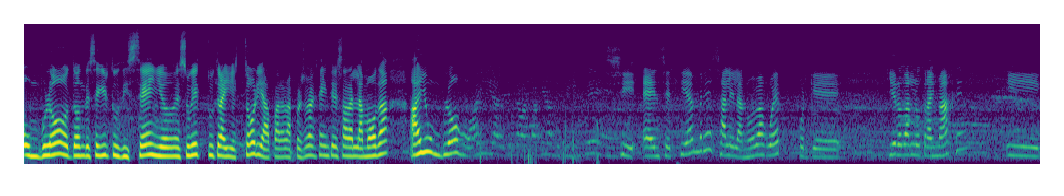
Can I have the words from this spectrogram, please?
un blog donde seguir tus diseños, donde subir tu trayectoria para las personas que estén interesadas en la moda, ¿hay un blog o hay alguna página donde seguirte? Sí, en septiembre sale la nueva web porque quiero darle otra imagen y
